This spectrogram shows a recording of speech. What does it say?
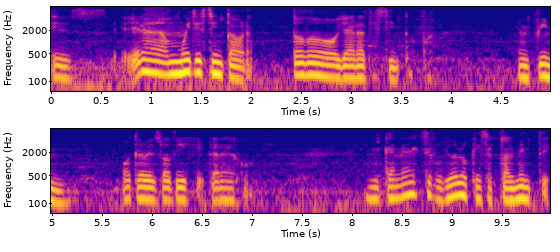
Es, era muy distinto ahora. Todo ya era distinto. En fin otra vez lo dije carajo mi canal se volvió lo que es actualmente,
